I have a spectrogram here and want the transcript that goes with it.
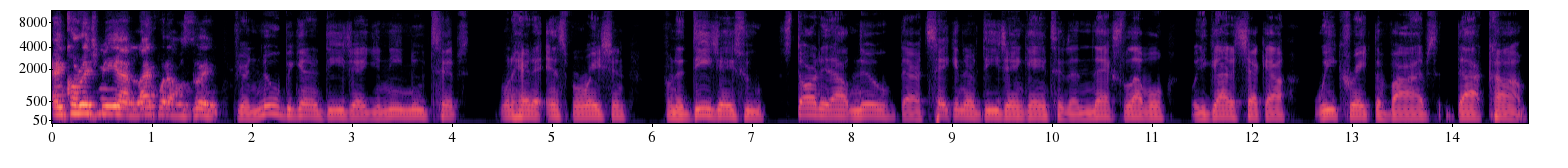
encourage me and like what I was doing. If you're a new beginner DJ, you need new tips. You want to hear the inspiration from the DJs who started out new that are taking their DJing game to the next level. Well, you got to check out WeCreateTheVibes.com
